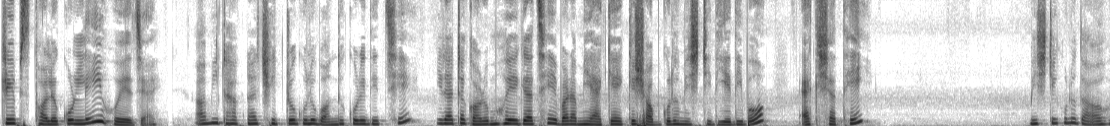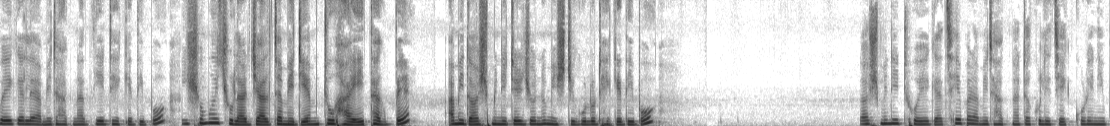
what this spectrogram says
ট্রিপস ফলো করলেই হয়ে যায়। আমি ঢাকনার ছিদ্রগুলো বন্ধ করে দিচ্ছি। শিরাটা গরম হয়ে গেছে, এবার আমি একে একে সবগুলো মিষ্টি দিয়ে দিব। একসাথেই মিষ্টিগুলো দেওয়া হয়ে গেলে আমি ঢাকনা দিয়ে ঢেকে দিব। এই সময় চুলার জালটা মিডিয়াম টু হাই থাকবে। আমি দশ মিনিটের জন্য মিষ্টিগুলো ঢেকে দিব। দশ মিনিট হয়ে গেছে, এবার আমি ঢাকনাটা খুলে চেক করে নিব।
